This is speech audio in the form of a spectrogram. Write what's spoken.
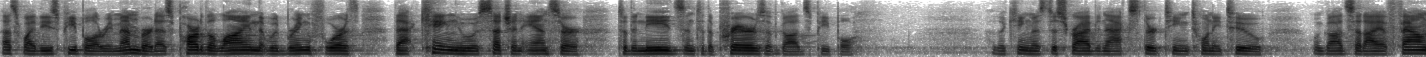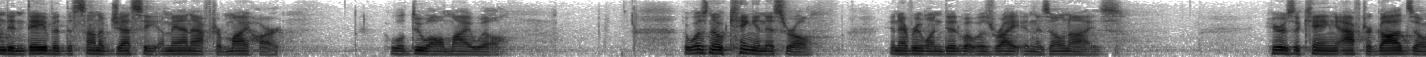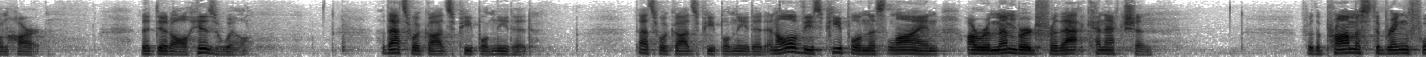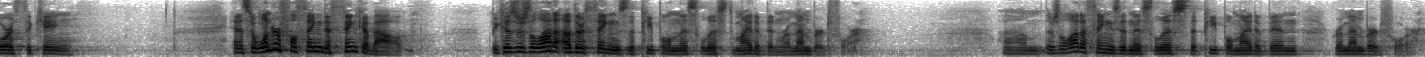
That's why these people are remembered as part of the line that would bring forth that king who was such an answer to the needs and to the prayers of God's people. The king is described in Acts 13 22 when God said, I have found in David, the son of Jesse, a man after my heart who will do all my will. There was no king in Israel, and everyone did what was right in his own eyes. Here's a king after God's own heart that did all his will. That's what God's people needed. That's what God's people needed. And all of these people in this line are remembered for that connection, for the promise to bring forth the king. And it's a wonderful thing to think about because there's a lot of other things the people in this list might have been remembered for. Um, there's a lot of things in this list that people might have been remembered for.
